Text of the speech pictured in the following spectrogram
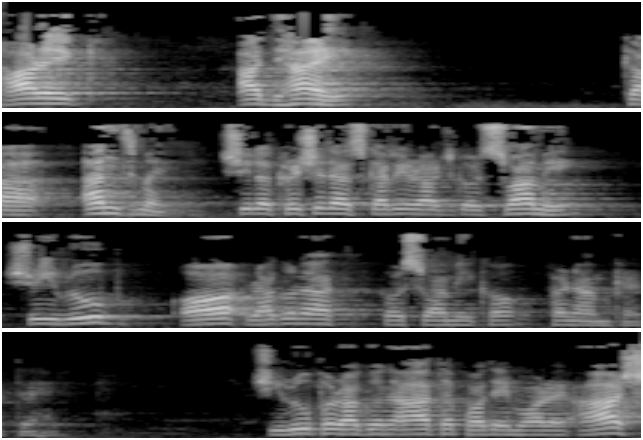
हर एक अध्याय का अंत में श्रील कृष्णदास कविराज गोस्वामी श्री रूप और रघुनाथ गोस्वामी को प्रणाम करते हैं श्री रूप रघुनाथ पदे मोरे आश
